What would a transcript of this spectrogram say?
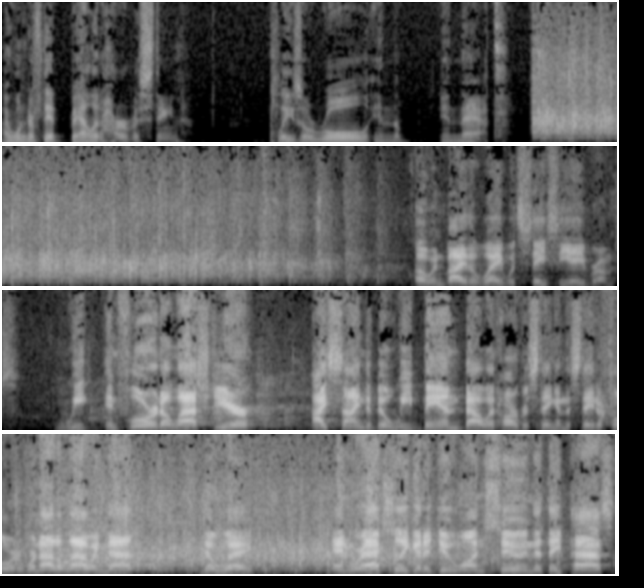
I wonder if that ballot harvesting plays a role in the in that. Oh, and by the way, with Stacey Abrams, we in Florida last year, I signed the bill. We banned ballot harvesting in the state of Florida. We're not allowing that. No way. And we're actually going to do one soon that they passed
